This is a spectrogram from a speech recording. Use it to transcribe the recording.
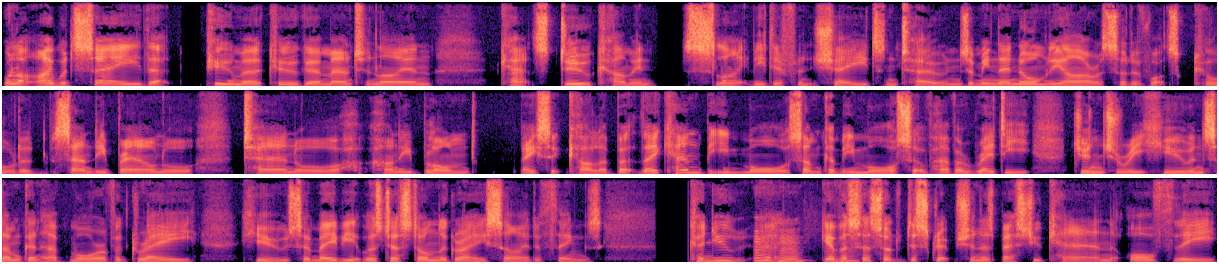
Well, I would say that puma, cougar, mountain lion cats do come in slightly different shades and tones. I mean, they normally are a sort of what's called a sandy brown or tan or honey blonde basic colour, but they can be more, some can be more sort of have a reddy, gingery hue, and some can have more of a grey hue. So maybe it was just on the grey side of things. Can you uh, mm-hmm, give mm-hmm. us a sort of description as best you can of the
